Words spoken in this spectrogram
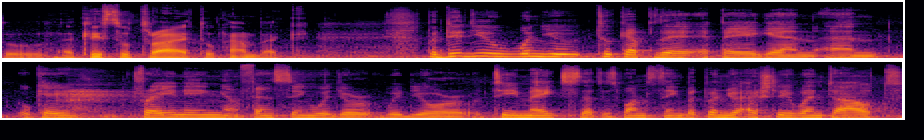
to at least to try to come back. But did you, when you took up the épée again, and okay, training and fencing with your with your teammates, that is one thing. But when you actually went out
